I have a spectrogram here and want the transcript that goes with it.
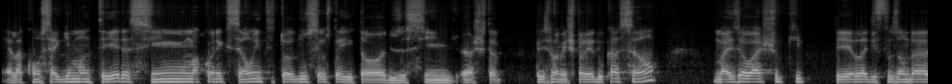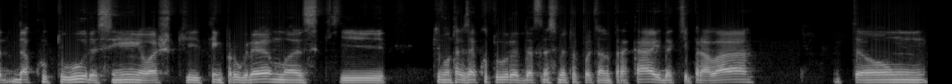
ela consegue manter assim uma conexão entre todos os seus territórios, assim, eu acho que tá, principalmente pela educação, mas eu acho que pela difusão da, da cultura, assim, eu acho que tem programas que, que vão trazer a cultura da França metropolitana para cá e daqui para lá. Então,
